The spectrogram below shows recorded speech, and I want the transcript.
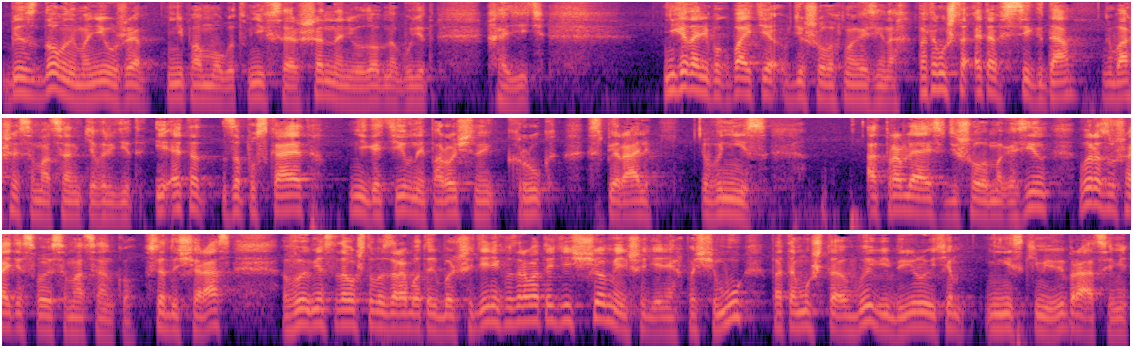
бездомным они уже не помогут, в них совершенно неудобно будет ходить. Никогда не покупайте в дешевых магазинах, потому что это всегда вашей самооценке вредит. И это запускает негативный порочный круг, спираль вниз. Отправляясь в дешевый магазин, вы разрушаете свою самооценку. В следующий раз вы вместо того, чтобы заработать больше денег, вы зарабатываете еще меньше денег. Почему? Потому что вы вибрируете низкими вибрациями,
